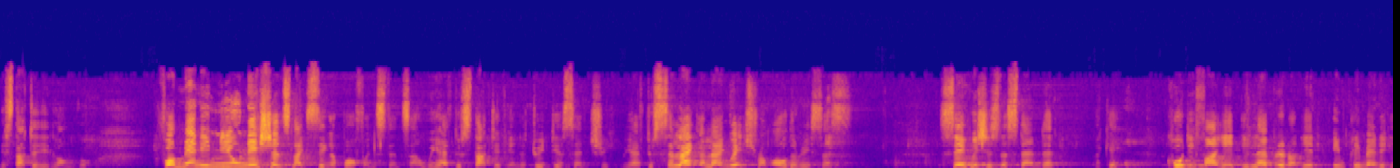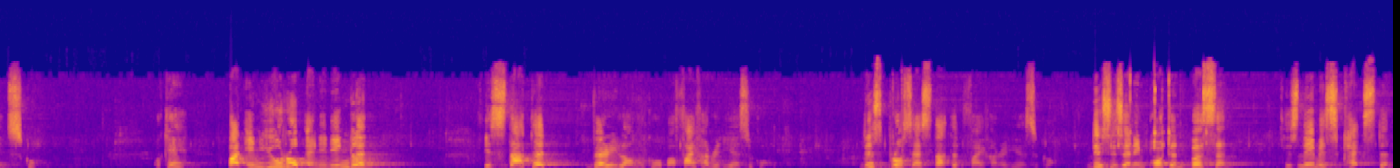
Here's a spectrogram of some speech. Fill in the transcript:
They started it long ago. For many new nations like Singapore, for instance, uh, we have to start it in the 20th century. We have to select a language from all the races, say which is the standard, okay? codify it, elaborate on it, implement it in school. Okay? But in Europe and in England, it started very long ago, about 500 years ago. This process started 500 years ago. This is an important person. His name is Caxton.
